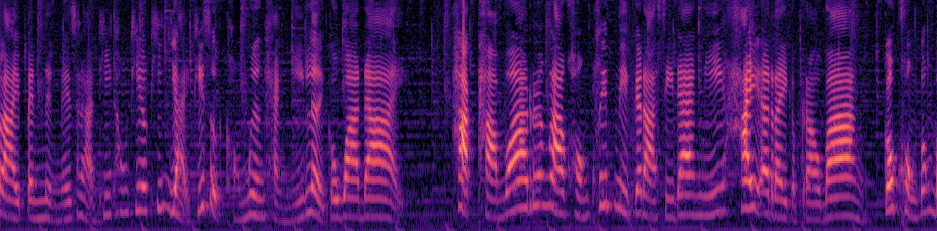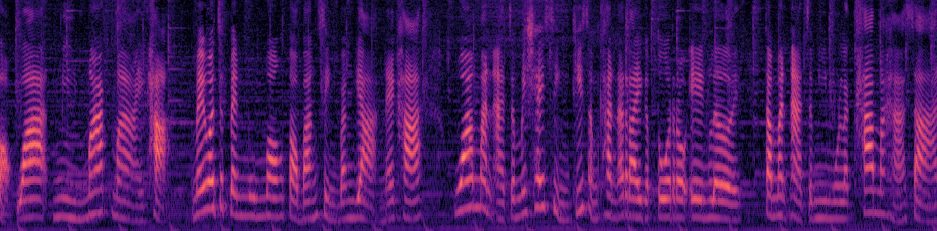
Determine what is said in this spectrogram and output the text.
กลายเป็นหนึ่งในสถานที่ท่องเที่ยวที่ใหญ่ที่สุดของเมืองแห่งนี้เลยก็ว่าได้ หากถามว่าเรื่องราวของคลิปหนีบกระดาษสีแดงนี้ให้อะไรกับเราบ้าง ก็คงต้องบอกว่ามีมากมายค่ะ ไม่ว่าจะเป็นมุมมองต่อบางสิ่งบางอย่างนะคะ ว่ามันอาจจะไม่ใช่สิ่งที่สำคัญอะไรกับตัวเราเองเลย แต่มันอาจจะมีมูลค่ามหาศาล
